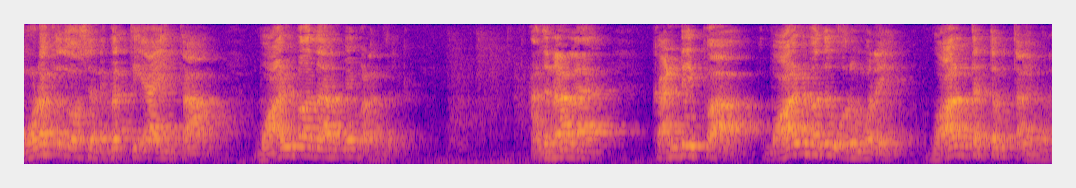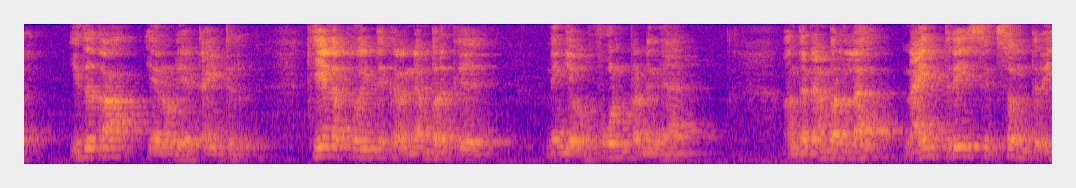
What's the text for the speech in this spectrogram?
முடக்கு தோசை நிவர்த்தி ஆகித்தான் வாழ்வாதாரமே வளர்ந்துருக்கு. அதனால் கண்டிப்பாக வாழ்வது ஒரு முறை. வாழ்த்தட்டும் தலைமுறை. இதுதான் என்னுடைய டைட்டில் கீழே போயிட்டு இருக்கிற நம்பருக்கு நீங்கள் ஃபோன் பண்ணுங்கள் அந்த நம்பரில் nine three six one three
